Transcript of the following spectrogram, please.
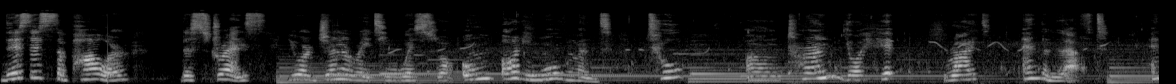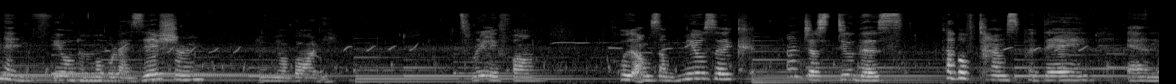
this is the power, the strength you are generating with your own body movement to um, turn your hip right and the left. And then you feel the mobilization in your body. It's really fun put on some music and just do this a couple of times per day and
